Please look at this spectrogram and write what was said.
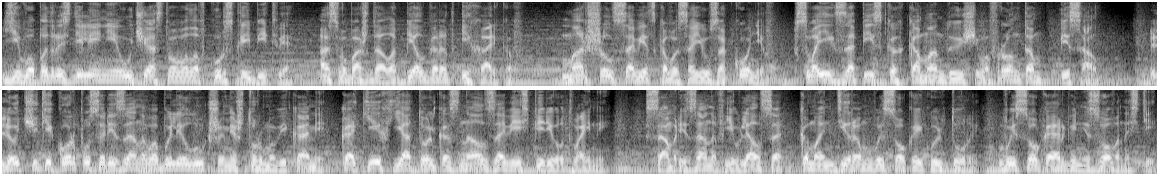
Его подразделение участвовало в Курской битве, освобождало Белгород и Харьков. Маршал Советского Союза Конев в своих записках командующего фронтом писал «Летчики корпуса Рязанова были лучшими штурмовиками, каких я только знал за весь период войны. Сам Рязанов являлся командиром высокой культуры, высокой организованности,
